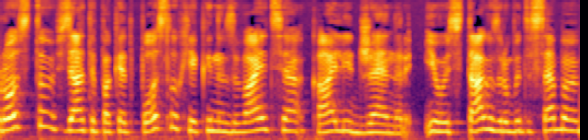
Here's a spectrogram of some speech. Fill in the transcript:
просто взяти пакет послуг, який називається Кайлі Дженнер, і ось так зробити себе.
